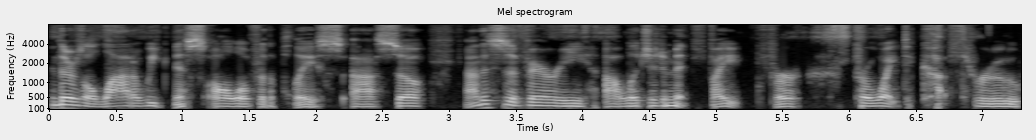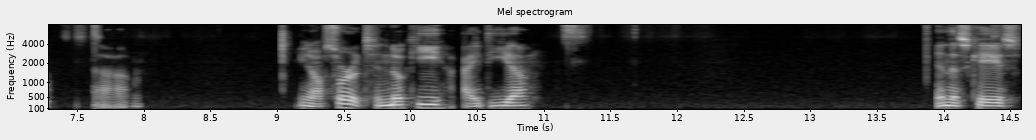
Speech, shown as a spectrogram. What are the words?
there's a lot of weakness all over the place. Uh, so uh, this is a very uh, legitimate fight for for White to cut through. Um, you know, sort of Tenuki idea. In this case,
